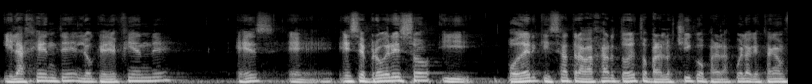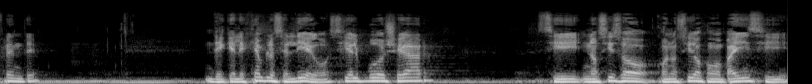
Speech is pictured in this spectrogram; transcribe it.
Y la gente lo que defiende es eh, ese progreso y poder quizá trabajar todo esto para los chicos, para la escuela que están enfrente, de que el ejemplo es el Diego. Si él pudo llegar, si nos hizo conocidos como país, si,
